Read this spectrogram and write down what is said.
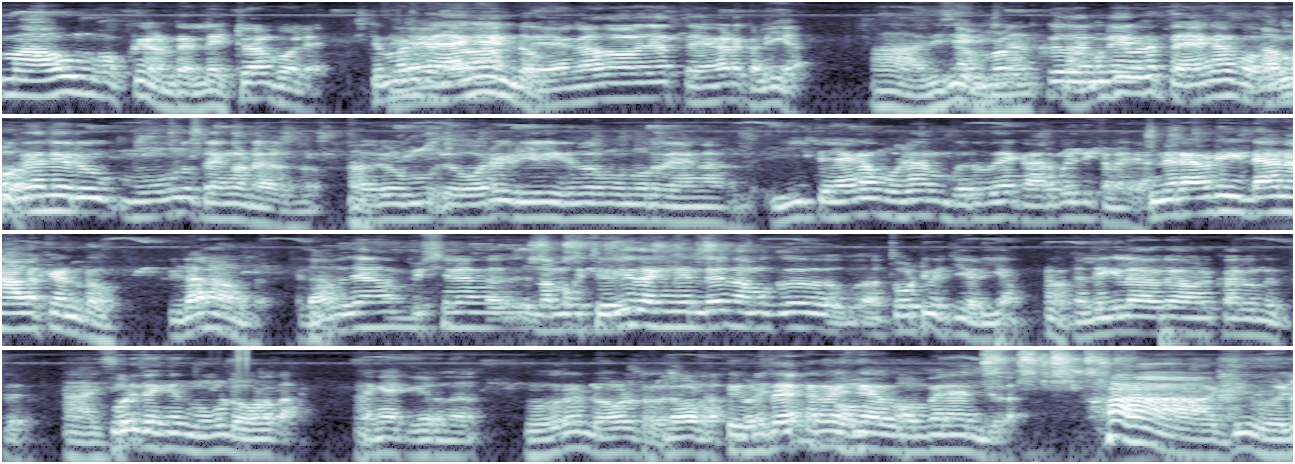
മാവും ഒക്കെ ഉണ്ടല്ലേ? ഇഷ്ടം പോലെ. ഇഷ്ടംപോലെ തേങ്ങ ഉണ്ടോ തേങ്ങ എന്ന് പറഞ്ഞാൽ തേങ്ങയുടെ കളിയാ. ആ അത് ശരി. നമുക്ക് തന്നെ- ഇവിടെ തേങ്ങ നമുക്ക് തന്നെ ഒരു മൂന്ന് തേങ്ങ ഉണ്ടായിരുന്നു. ഒരു ഓരോ ഇടിയിൽ ഇരുന്നൂറ് മുന്നൂറ് തേങ്ങ ഉണ്ട്. ഈ തേങ്ങ മുഴുവൻ വെറുതെ കാർബേജ് കളയാ. അന്നേരം അവിടെ ഇടാൻ ആളൊക്കെ ഉണ്ടോ? ഇടാനാണ് ഇടാന്ന് ഞാൻ മെഷീന് നമുക്ക് ചെറിയ തെങ്ങിന്റെ നമുക്ക് തോട്ടി വെച്ച് കളിക്കാം അല്ലെങ്കിൽ അവർ ആൾക്കാരൊന്നിട്ട്. ഒരു തെങ്ങിന് നൂറ് ഡോളറാ തേങ്ങ കയറുന്നത് നൂറ് ഡോളർ. ഡോളർ. ഇവിടുത്തെ? ഒമ്പതിനായിരം രൂപ. അടിപൊളി.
